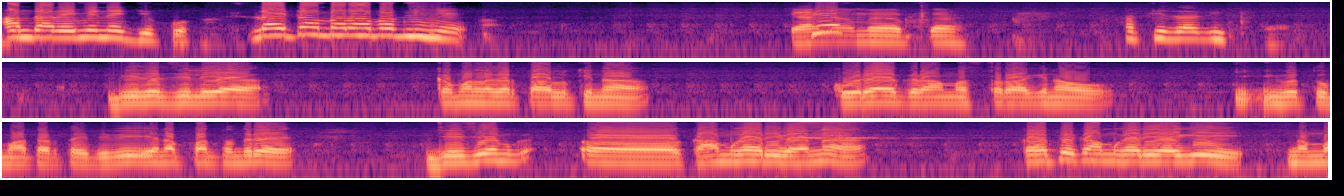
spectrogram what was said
अंदर में नहीं देखो लाइट बराबर नहीं है क्या नाम है आपका हफीजा भी ಬೀದರ್ ಜಿಲ್ಲೆಯ ಕಮಲನಗರ ತಾಲೂಕಿನ ಕೋರ್ಯಾ ಗ್ರಾಮಸ್ಥರಾಗಿ ನಾವು ಇ- ಇವತ್ತು ಮಾತಾಡ್ತಾ ಇದ್ದೀವಿ ಏನಪ್ಪ ಅಂತಂದರೆ ಜೆ ಜೆ ಎಮ್ ಕಾಮಗಾರಿಗಳನ್ನು ಕಳಪೆ ಕಾಮಗಾರಿಯಾಗಿ ನಮ್ಮ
